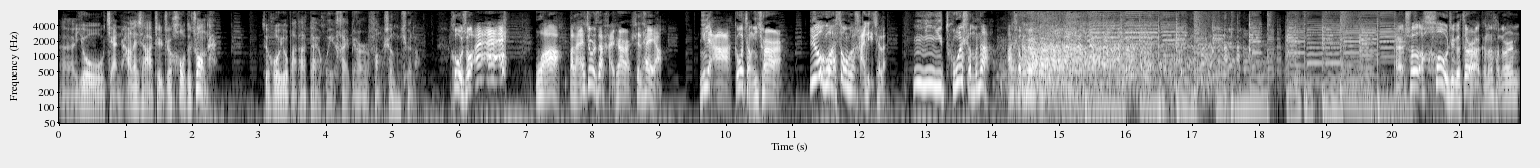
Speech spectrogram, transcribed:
呃，又检查了一下这只猴的状态，最后又把它带回海边放生去了。猴说：“哎哎哎，我啊本来就是在海边晒太阳，你俩给我整一圈，又给我送回海里去了。你你你图什么呢？啊，小朋友。哎，说到‘后’这个字儿啊，可能很多人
